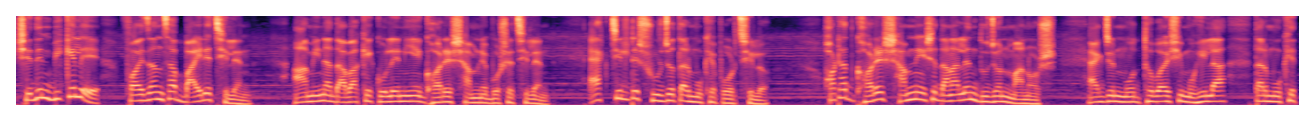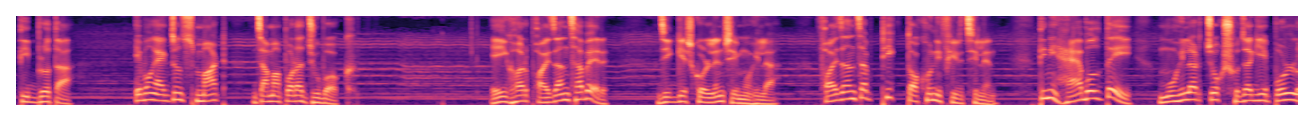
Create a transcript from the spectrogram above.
সেদিন বিকেলে ফয়জান সাহেব বাইরে ছিলেন। আমিনা দাবাকে কোলে নিয়ে ঘরের সামনে বসেছিলেন। এক চিলটে সূর্য তার মুখে পড়ছিল। হঠাৎ ঘরের সামনে এসে দাঁড়ালেন দুজন মানুষ। একজন মধ্যবয়সী মহিলা, তার মুখে তীব্রতা এবং একজন স্মার্ট জামা পরা যুবক। এই ঘর ফয়জান সাহেবের জিজ্ঞেস করলেন সেই মহিলা ফয়জান সাহেব ঠিক তখনই ফিরছিলেন তিনি হ্যাঁ বলতেই মহিলার চোখ সোজা গিয়ে পড়ল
